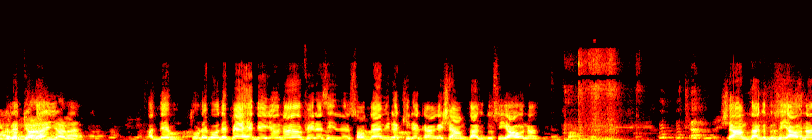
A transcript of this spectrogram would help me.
ਇੱਕ ਦਿਨ ਜਾਣਾ ਹੀ ਜਾਣਾ ਹੈ। ਅੱਧੇ ਥੋੜੇ ਬਹੁਤੇ ਪੈਸੇ ਦੇ ਜਾਓ ਨਾ ਫਿਰ ਅਸੀਂ ਸੌਦਾ ਵੀ ਰੱਖੀ ਰੱਖਾਂਗੇ। ਸ਼ਾਮ ਤੱਕ ਤੁਸੀਂ ਆਓ ਨਾ। ਸ਼ਾਮ ਤੱਕ ਤੁਸੀਂ ਆਓ ਨਾ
